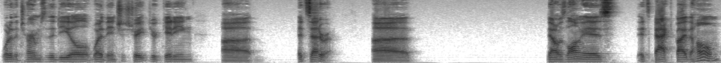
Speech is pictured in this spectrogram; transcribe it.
what are the terms of the deal, what are the interest rates you're getting, uh, etc. Uh, now, as long as it's backed by the home,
